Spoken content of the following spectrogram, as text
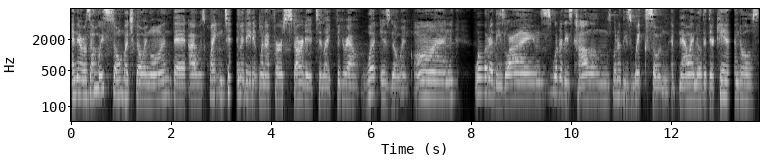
And there was always so much going on that I was quite intimidated when I first started to like figure out what is going on. What are these lines? What are these columns? What are these wicks on? Now I know that they're candles.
